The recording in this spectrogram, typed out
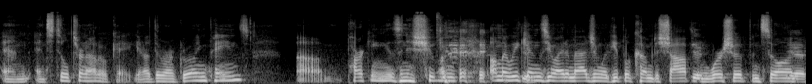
and, and still turn out okay. You know, there are growing pains. Um, parking is an issue on, the weekends, you might imagine, when people come to shop and worship and so on. Yeah.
